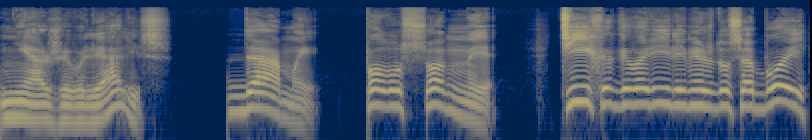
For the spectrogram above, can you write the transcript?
не оживлялись. Дамы, полусонные, тихо говорили между собой,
